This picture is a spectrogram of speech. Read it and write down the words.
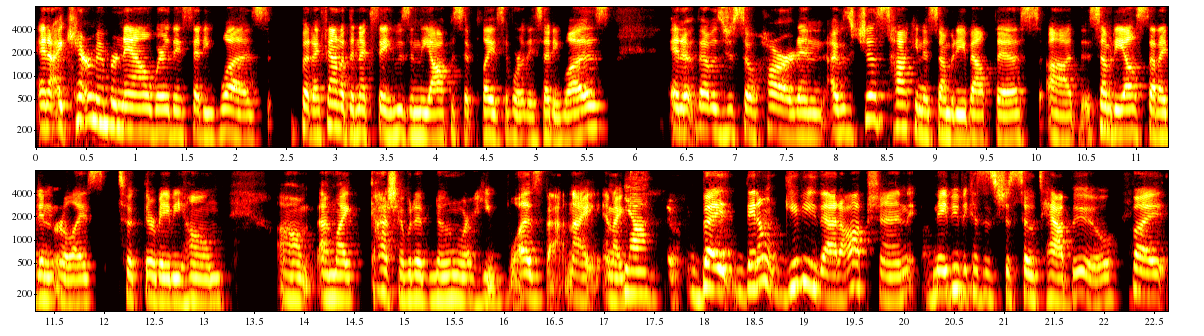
And I can't remember now where they said he was, but I found out the next day he was in the opposite place of where they said he was. And it, that was just so hard. And I was just talking to somebody about this, uh, somebody else that I didn't realize took their baby home. Um, I'm like, gosh, I would have known where he was that night. And I, Yeah. but they don't give you that option, maybe because it's just so taboo. But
